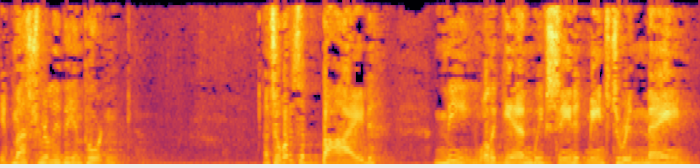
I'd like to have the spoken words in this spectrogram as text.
It must really be important. And so, what does abide mean? Well, again, we've seen it means to remain,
